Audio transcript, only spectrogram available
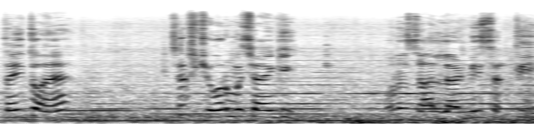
औरतें ही तो हैं। सिर्फ़ शोर मचाएँगी और आसान लड़ नहीं सकती।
